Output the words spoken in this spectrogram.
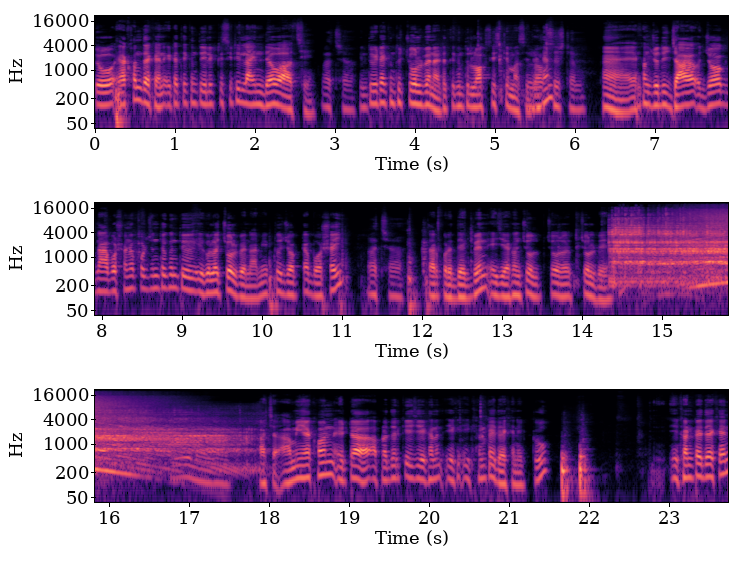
তো এখন দেখেন এটাতে কিন্তু ইলেকট্রিসিটি লাইন দেওয়া আছে। আচ্ছা। কিন্তু এটা কিন্তু চলবে না এটাতে কিন্তু লক সিস্টেম আছে দেখেন। সিস্টেম হ্যাঁ এখন যদি জগ না বসানো পর্যন্ত কিন্তু এগুলো চলবে না। আমি একটু জগটা বসাই। আচ্ছা। তারপরে দেখবেন এই যে এখন চল চল- চলবে। গড আচ্ছা আমি এখন এটা আপনাদেরকে এই যে এখানে এ- এখানটায় দেখেন একটু। এখানটায় দেখেন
